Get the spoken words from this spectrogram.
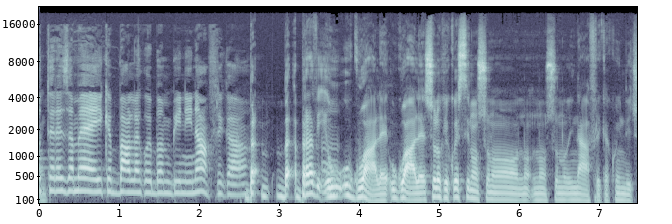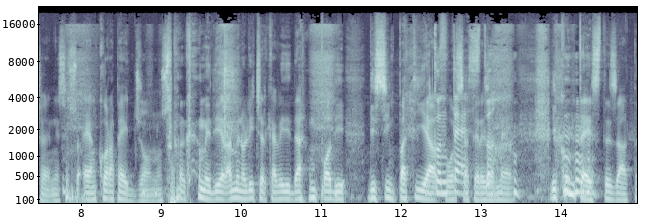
so, Teresa May che balla con i bambini in Africa? Bra- bra- bravi, Ah. u- uguale, uguale, solo che questi non sono, no- non sono in Africa, quindi cioè, nel senso è ancora peggio, non so come dire, almeno lì cercavi di dare un po' di, di simpatia forse a. Teresa May. Di contesto, esatto.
